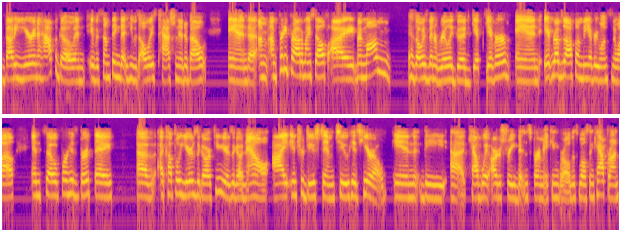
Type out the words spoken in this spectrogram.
about a year and a half ago, and it was something that he was always passionate about. And I'm I'm pretty proud of myself. I my mom has always been a really good gift giver and it rubs off on me every once in a while. And so for his birthday, uh, a couple years ago or a few years ago now, I introduced him to his hero in the uh, cowboy artistry bit and spur making world is Wilson Capron.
